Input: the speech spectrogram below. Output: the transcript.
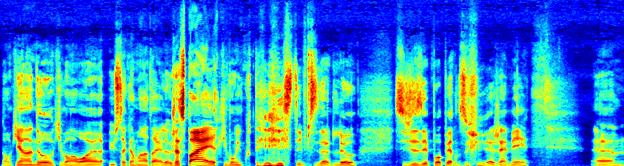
Donc, il y en a qui vont avoir eu ce commentaire-là. J'espère qu'ils vont écouter cet épisode-là. Si je les ai pas perdus à jamais. Euh,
